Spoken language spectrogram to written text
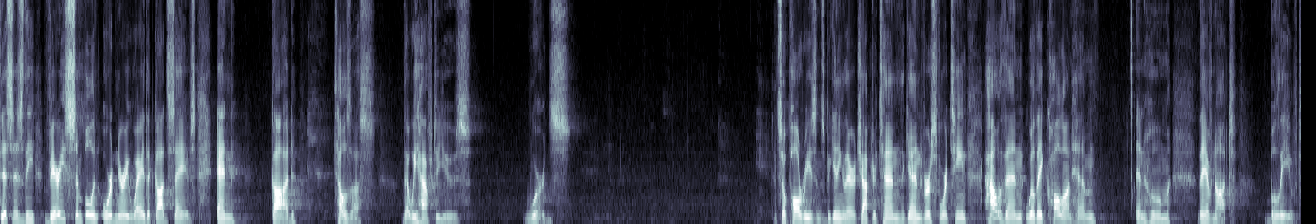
This is the very simple and ordinary way that God saves. And God tells us that we have to use words. And so Paul reasons, beginning there at chapter 10, again, verse 14 How then will they call on him in whom they have not believed?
